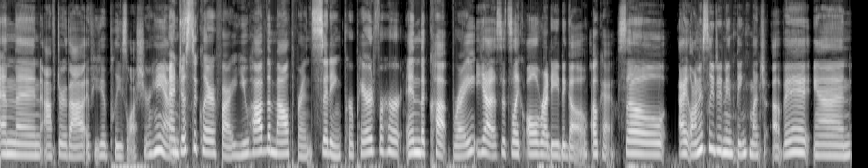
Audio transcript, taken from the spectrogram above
And then after that, if you could please wash your hands. And just to clarify, you have the mouth rinse sitting prepared for her in the cup, right? yes, it's like all ready to go. Okay. So I honestly didn't think much of it. And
